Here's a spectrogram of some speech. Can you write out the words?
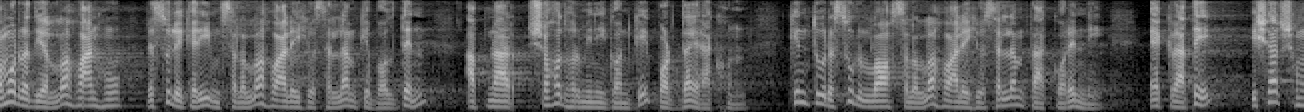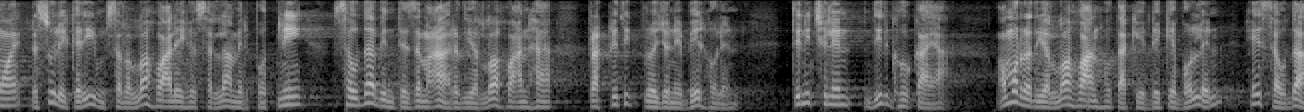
আমর রদি আল্লাহ আনহু রসুল করিম সাল্লাহ আলহিউসাল্লামকে বলতেন, আপনার সহধর্মিনীগণকে পর্দায় রাখুন। কিন্তু রসুল্লাহ সাল্লাহ আলহিউসাল্লাম তা করেননি। এক রাতে ইশার সময় রসুল করিম সাল্লাহ আলহিহসাল্লামের পত্নী সৌদা বিনতে জামা রদিয়াল্লাহ আনহা প্রাকৃতিক প্রয়োজনে বের হলেন। তিনি ছিলেন দীর্ঘকায়া অমর রদিয়াল্লাহ আনহু তাকে ডেকে বললেন, হে সৌদা,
